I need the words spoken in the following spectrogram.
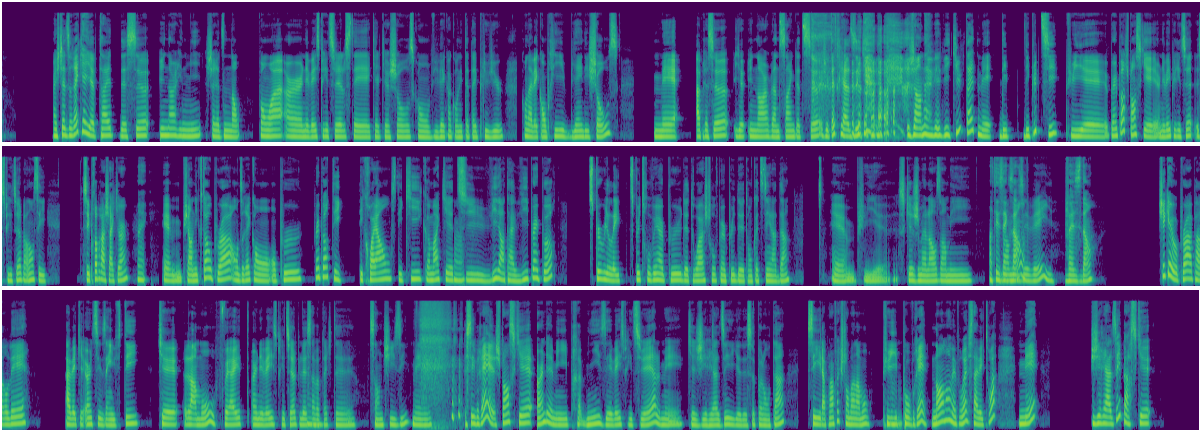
Je te dirais qu'il y a peut-être de ça une heure et demie, j'aurais dit non. Pour moi, un éveil spirituel, c'était quelque chose qu'on vivait quand on était peut-être plus vieux, qu'on avait compris bien des choses. Mais après ça, il y a une heure 25 de ça, j'ai peut-être réalisé que j'en avais vécu, peut-être, mais des, des plus petits. Puis, euh, peu importe, je pense qu'un éveil spirituel, spirituel pardon, c'est, c'est propre à chacun. Ouais. Euh, puis en écoutant Oprah, on dirait qu'on on peut, peu importe tes, tes croyances, t'es qui, comment que tu vis dans ta vie, peu importe, tu peux relate. Tu peux trouver un peu de toi, je trouve, un peu de ton quotidien là-dedans. Euh, puis, euh, ce que je me lance dans mes, Dans tes dans mes exemples? éveils. Vas-y donc. Je sais que Oprah parlait avec un de ses invités que l'amour pouvait être un éveil spirituel. Puis là, ça va Mhm. peut-être te sound cheesy, mais c'est vrai. Je pense que un de mes premiers éveils spirituels, mais que j'ai réalisé il y a de ça pas longtemps, c'est la première fois que je tombe en amour. Puis Mhm. pour vrai, non, non, mais pour vrai, c'était avec toi. Mais j'ai réalisé parce que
